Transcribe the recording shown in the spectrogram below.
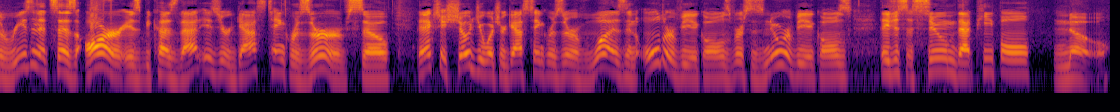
The reason it says R is because that is your gas tank reserve. So they actually showed you what your gas tank reserve was in older vehicles versus newer vehicles. They just assume that people know.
